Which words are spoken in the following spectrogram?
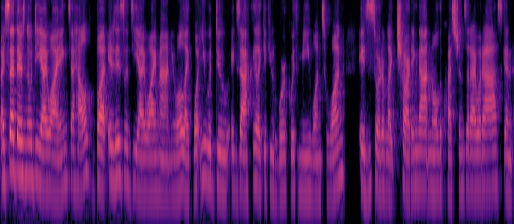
I said there's no DIYing to help, but it is a DIY manual, like what you would do exactly like if you'd work with me one to one. It's sort of like charting that and all the questions that I would ask. And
